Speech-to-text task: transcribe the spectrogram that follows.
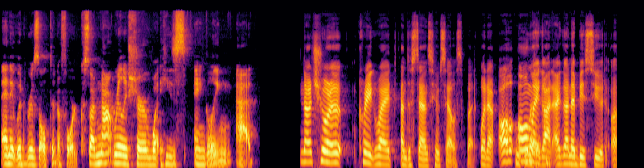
and it would result in a fork. So i'm not really sure what he's angling at. Not sure Craig Wright understands himself, but whatever. Oh, oh right. my God, I'm gonna be sued. Uh,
